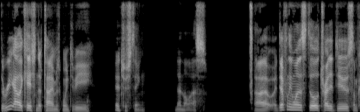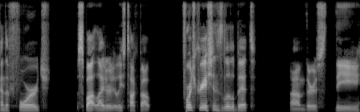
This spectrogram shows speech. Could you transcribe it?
the reallocation of time is going to be interesting nonetheless. Uh, I definitely want to still try to do some kind of Forge spotlight or at least talk about Forge creations a little bit. Um, there's the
